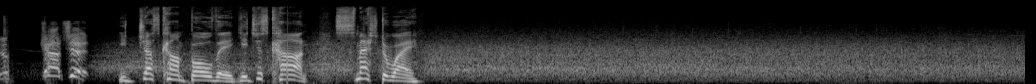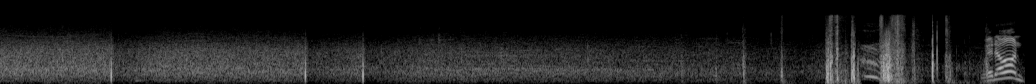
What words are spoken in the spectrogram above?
Yep. Catch it. You just can't bowl there. You just can't. Smashed away. Wait on.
